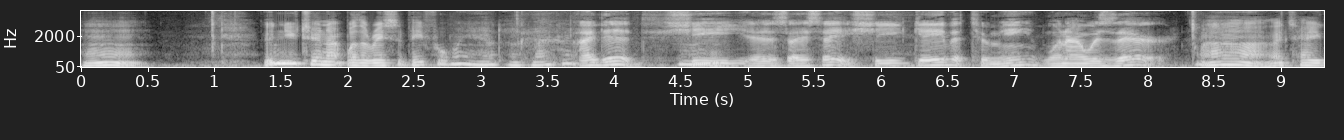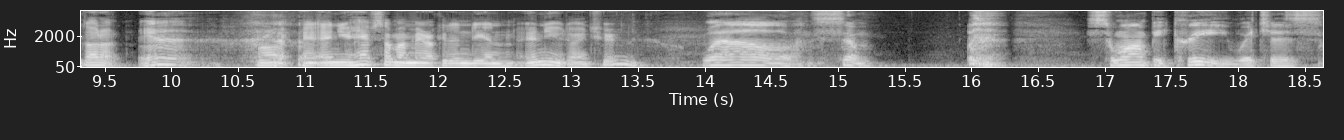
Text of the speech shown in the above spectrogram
Hmm. Didn't you turn up with a recipe for me how to make it? I did. She, as I say, she gave it to me when I was there. Ah, that's how you got it. Yeah. Right. and, and you have some American Indian in you, don't you? Well, some Swampy Cree, which is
